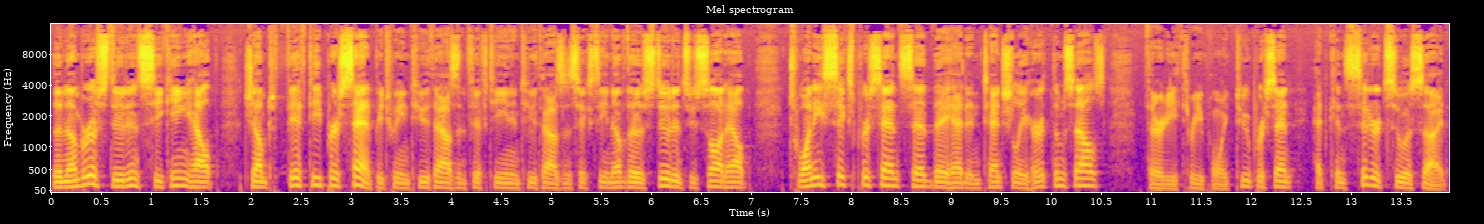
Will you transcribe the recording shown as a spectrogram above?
the number of students seeking help jumped 50% between 2015 and 2016. Of those students who sought help, 26% said they had intentionally hurt themselves, 33.2% had considered suicide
